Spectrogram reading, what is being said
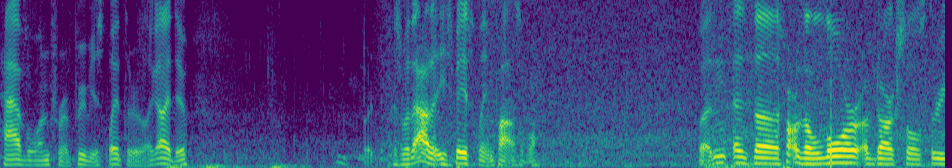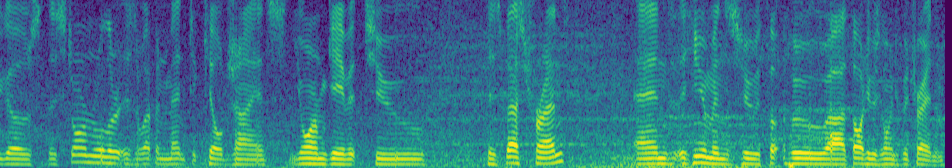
have one from a previous playthrough, like I do. But because without it, he's basically impossible. But as, the, as far as the lore of Dark Souls 3 goes, the Storm Ruler is a weapon meant to kill giants. Yorm gave it to his best friend, and the humans who th who uh, thought he was going to betray them.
